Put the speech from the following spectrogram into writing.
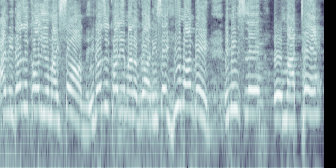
and he doesn't call you my son. He doesn't call you man of God. He say human being. It means say omate.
